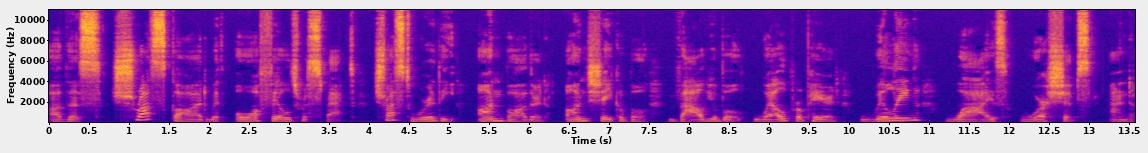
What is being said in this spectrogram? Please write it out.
others, trusts God with awe filled respect, trustworthy, unbothered, unshakable, valuable, well prepared, willing, wise, worships, and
